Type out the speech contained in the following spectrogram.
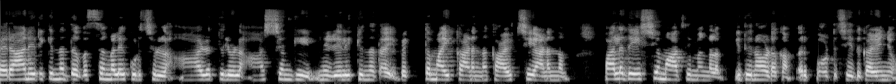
വരാനിരിക്കുന്ന ദിവസങ്ങളെ കുറിച്ചുള്ള ആഴത്തിലുള്ള ആശങ്കയും നിഴലിക്കുന്നതായി വ്യക്തമായി കാണുന്ന കാഴ്ചയാണെന്നും പല ദേശീയ മാധ്യമങ്ങളും ഇതിനോടകം റിപ്പോർട്ട് ചെയ്തു കഴിഞ്ഞു.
